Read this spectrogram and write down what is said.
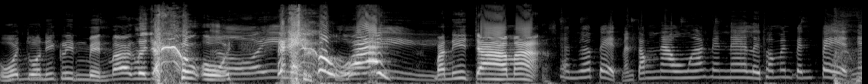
โอ้ยตัวนี้กลิ่นเหม็นมากเลยจ้าโอ้ย way. way. บันนี่จามอะฉันว่าเป็ดมันต้องเน่ามากแน่ๆเลยเพราะมันเป็นเป็ดไง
